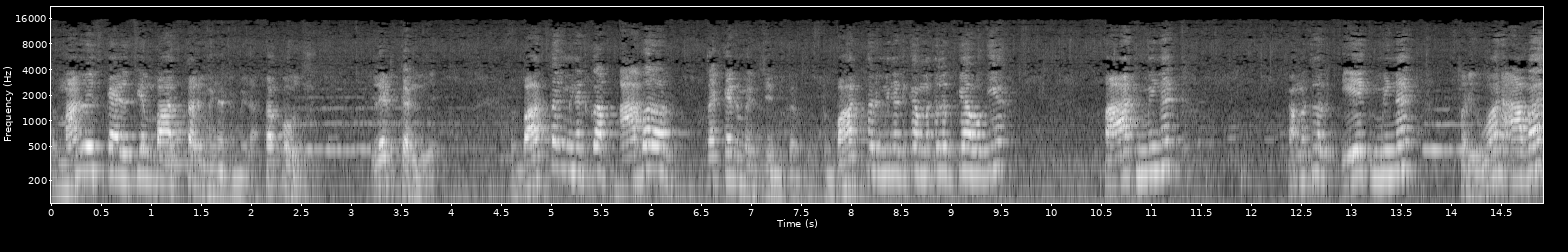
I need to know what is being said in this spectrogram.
तो मान लो इसका एल्सियम बहत्तर मिनट मिला, सपोज़, लेट कर लिए। तो बहत्तर मिनट को आप आवर और सेकंड में चेंज कर दो। तो बहत्तर मिनट का मतलब क्या हो गया? साठ मिनट का मतलब एक मिनट सॉरी वन आवर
